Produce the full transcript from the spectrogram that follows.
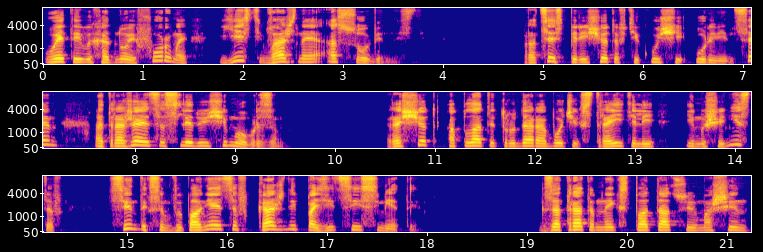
У этой выходной формы есть важная особенность. Процесс пересчета в текущий уровень цен отражается следующим образом. Расчет оплаты труда рабочих строителей и машинистов с индексом выполняется в каждой позиции сметы. К затратам на эксплуатацию машин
